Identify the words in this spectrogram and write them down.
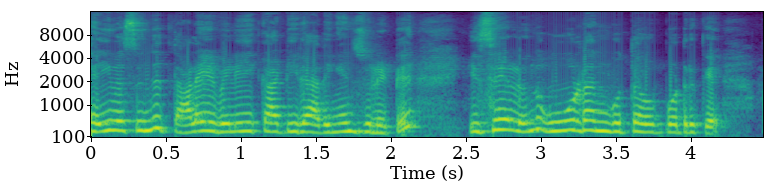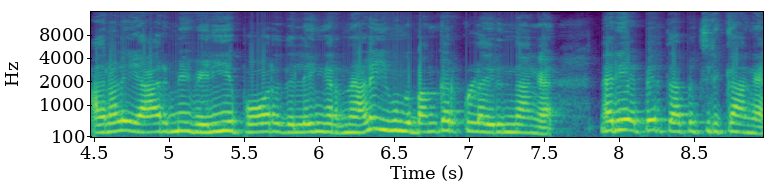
தயவு செஞ்சு தலையை வெளியே காட்டிடாதீங்கன்னு சொல்லிட்டு இஸ்ரேல் வந்து ஊரடங்கு உத்தரவு போட்டிருக்கு. அதனால யாருமே வெளியே போகிறது இல்லைங்கிறதுனால இவங்க பங்கருக்குள்ள இருந்தாங்க. நிறைய பேர் தப்பிச்சிருக்காங்க.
